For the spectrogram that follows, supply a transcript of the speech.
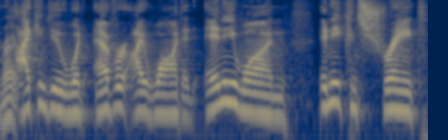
Right. I can do whatever I want, and anyone, any constraint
